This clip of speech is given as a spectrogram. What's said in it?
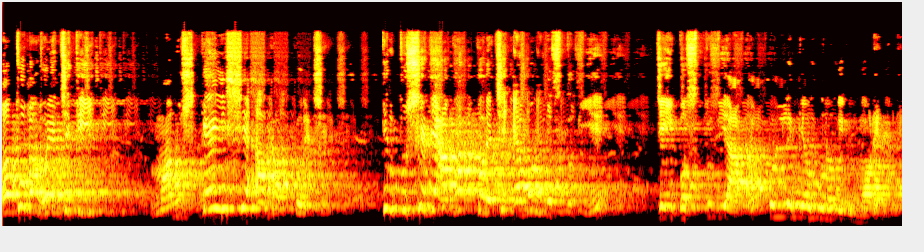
অথবা হয়েছে কি, মানুষকেই সে আঘাত করেছে। কিন্তু সে যে আঘাত করেছে এমন বস্তু দিয়ে, যেই বস্তু দিয়ে আঘাত করলে কেউ কোনোদিন মরে না।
